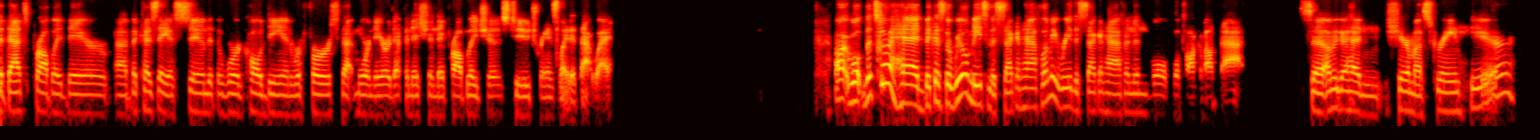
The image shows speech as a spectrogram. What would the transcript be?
that that's probably there uh, because they assume that the word Chaldean refers to that more narrow definition. They probably chose to translate it that way. All right, well, let's go ahead because the real meat's in the second half. Let me read the second half and then we'll we'll talk about that. So I'm gonna go ahead and share my screen here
